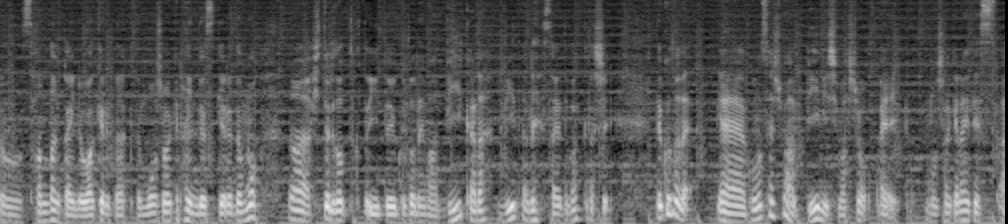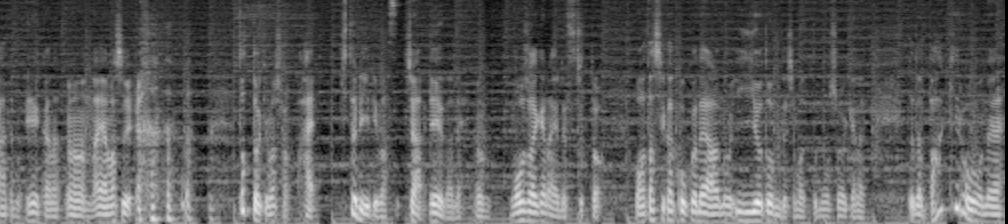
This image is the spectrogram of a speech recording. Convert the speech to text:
うん、3段階で分けれてなくて申し訳ないんですけれども、まあ、1人取っておくといいということで、まあ、B かな ?B だね、サイドバックだし。ということで、えー、この選手は B にしましょう。はい、申し訳ないです。あ、でも A かなうん、悩ましい。取っておきましょう。はい。1人いります。じゃあ A だね。うん、申し訳ないです。ちょっと、私がここであの言いよどんでしまって申し訳ない。ただ、バキロをね、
